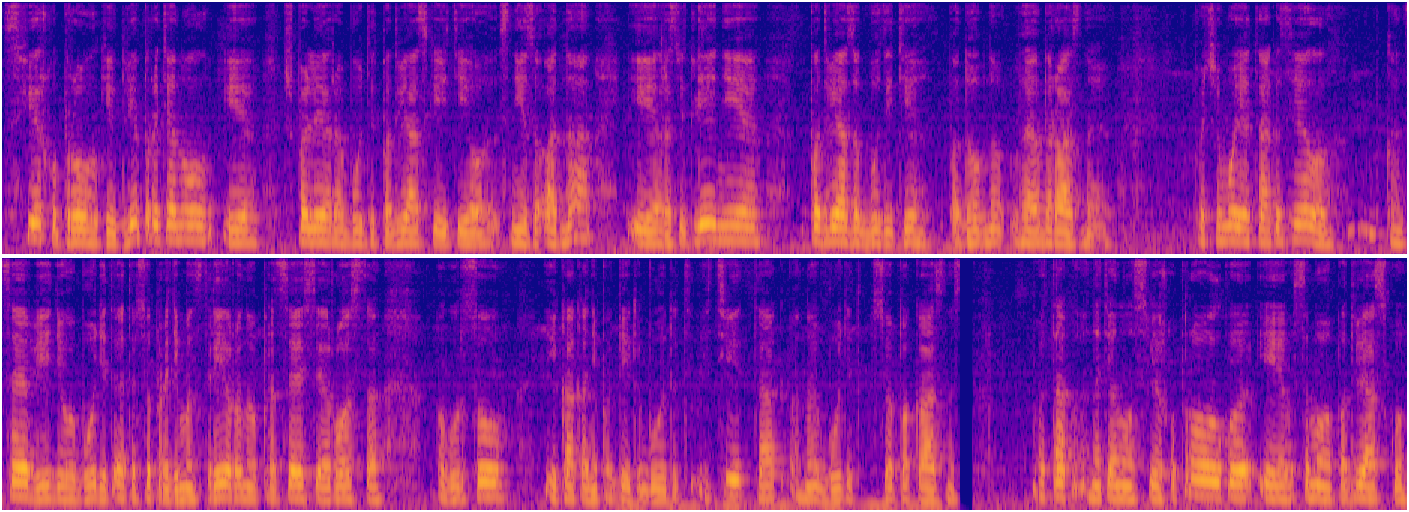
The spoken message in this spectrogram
сверху проволоки две протянул, и шпалера будет подвязки идти снизу одна, и разветвление подвязок будет идти подобно V-образное. Почему я так сделал? В конце видео будет это все продемонстрировано в процессе роста огурцов и как они побеги будут идти, так оно будет все показано. Вот так натянул сверху проволоку и саму подвязку,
